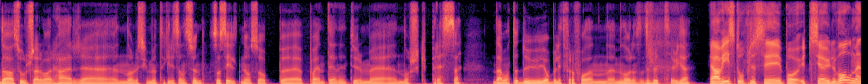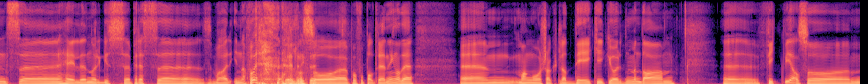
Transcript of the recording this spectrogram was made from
Da Solskjær var her eh, når de skulle møte Kristiansund, så stilte han jo også opp eh, på NTN-intervju med norsk presse. Der måtte du jobbe litt for å få den med ordnet seg til slutt, gjorde du ikke det? Ja, vi sto plutselig på utsida av Ullevål, mens hele Norges presse var innafor. Og så på fotballtrening, og det Mange årsaker til at det ikke gikk i orden, men da eh, fikk vi altså mm,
